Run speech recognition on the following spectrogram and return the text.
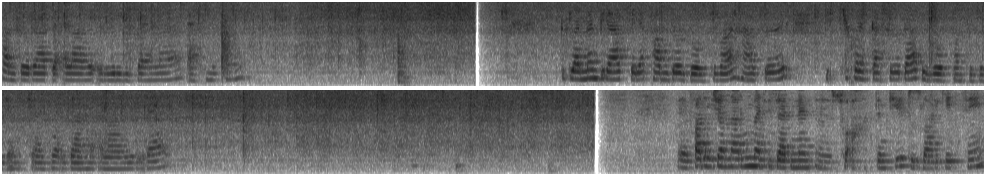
Pomidorları da əlavə edirik üzərinə ətimizin. Qızlar, mən biraz belə pomidor zosu var, hazır. Bir iki xörək qaşığı da bu zosundan tökəcəm içərisinə, üzərinə əlavə edirəm. Badımcanlarımı mən üzərindən e, su axıtdım ki, duzları getsin,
